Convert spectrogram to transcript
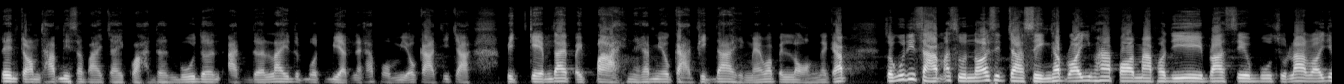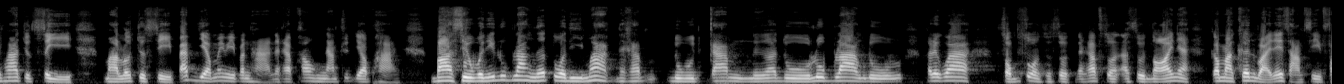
เล่นจอมทัพนี่สบายใจกว่าเดินบู๊เดินอัดเดินไล่บทเบียดนะครับผมมีโอกาสที่จะปิดเกมได้ไปปลายนะครับมีโอกาสพลิกได้ถึงแม้ว่าเป็นรองนะครับส่วนคู่ที่ 3 อสูรน้อยสิจจาสิงครับ125 ปอนด์มาพอดีบราซิลบูสุล่า125.4 มาลดจุด4แป๊บเดียวไม่มีปัญหานะครับเข้าห้องน้ำชุดเดียวผ่านบราซิลวันนี้รูปร่างเนื้อตัวดีมากนะครับดูกล้ามเนื้อดูรููปร่างดูเขาเรียกว่าสมส่วนสุดๆนะครับส่วนอสูรน้อยเนี่ยก็มาเคลื่อนไหวได้ 3-4 ไฟ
